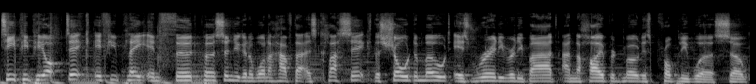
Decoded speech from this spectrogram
TPP optic, if you play in third person, you're going to want to have that as classic. The shoulder mode is really, really bad, and the hybrid mode is probably worse. So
